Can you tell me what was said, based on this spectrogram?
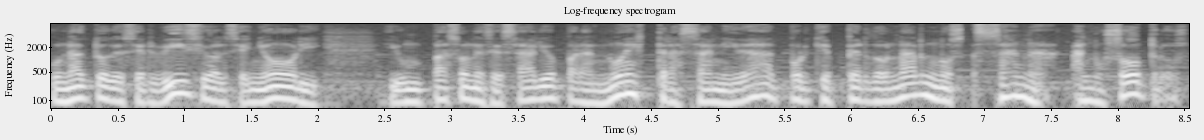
Un acto de servicio al Señor y, y un paso necesario para nuestra sanidad, porque perdonar nos sana a nosotros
